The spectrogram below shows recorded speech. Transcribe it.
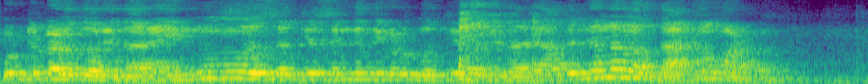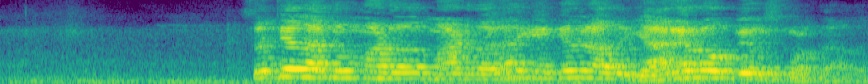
ಹುಟ್ಟು ಬೆಳೆದವರಿದ್ದಾರೆ. ಇನ್ನೂ ಸತ್ಯ ಸಂಗತಿಗಳು ಗೊತ್ತಿರೋರಿದ್ದಾರೆ. ಅದನ್ನೆಲ್ಲ ನಾವು ದಾಖಲು ಮಾಡಬೇಕು. ಸತ್ಯ ದಾಖಲು ಮಾಡೋ, ಮಾಡಿದಾಗ ಯಾಕೆಂದ್ರೆ ಅದು ಯಾರ್ಯಾರೋ ಉಪಯೋಗಿಸ್ಕೊಳ್ತಾರೆ ಅದು.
